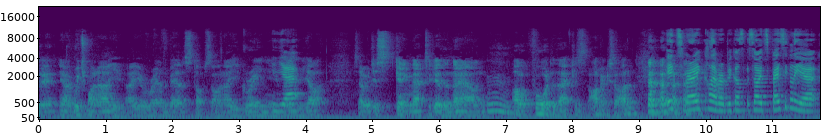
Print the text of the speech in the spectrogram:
You know, which one are you? Are you a roundabout, a stop sign? Are you green? Are you Yeah. red and yellow? So we're just getting that together now, and mm. I look forward to that because I'm excited. it's very clever because so it's basically a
